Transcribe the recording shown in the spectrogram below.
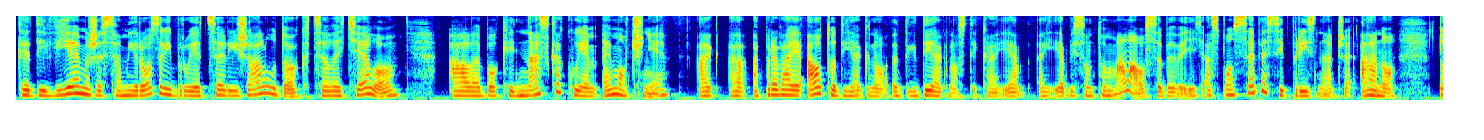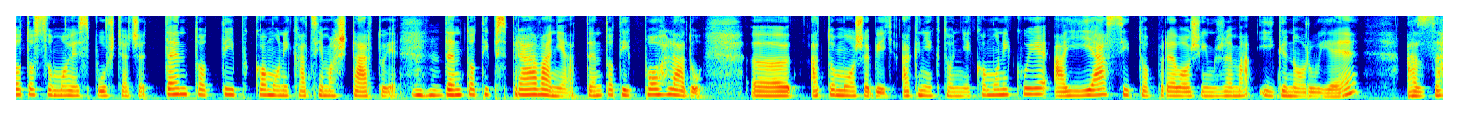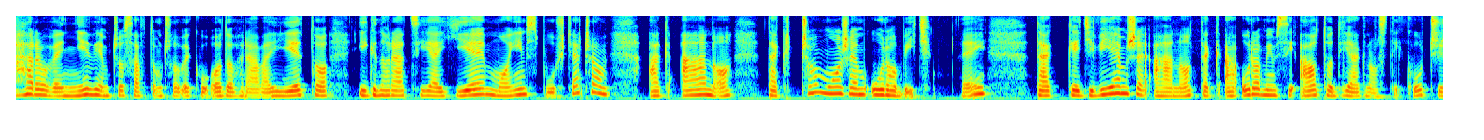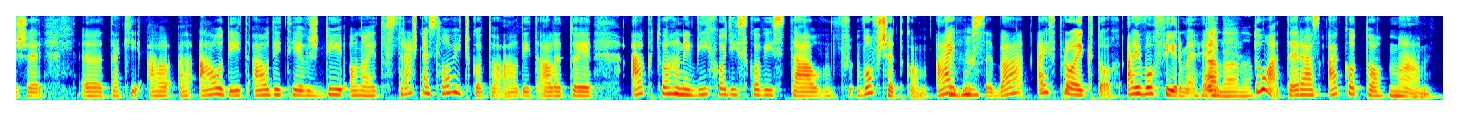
kedy viem, že sa mi rozvibruje celý žalúdok, celé telo, alebo keď naskakujem emočne, a, a, a prvá je autodiagnostika. Ja, ja by som to mala o sebe vedieť, aspoň sebe si priznať, že áno, toto sú moje spúšťače, tento typ komunikácie ma štartuje, mm-hmm. tento typ správania, tento typ pohľadu. E, a to môže byť, ak niekto nekomunikuje a ja si to preložím, že ma ignoruje, a zároveň neviem, čo sa v tom človeku odohráva. Je to ignorácia, je môjim spúšťačom? Ak áno, tak čo môžem urobiť? Hej. Tak keď viem, že áno, tak a urobím si autodiagnostiku, čiže e, taký audit, audit je vždy, ono je to strašné slovíčko to audit, ale to je aktuálny východiskový stav v, vo všetkom, aj mm-hmm. u seba, aj v projektoch, aj vo firme. Hej. Ano, ano. Tu a teraz, ako to mám.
